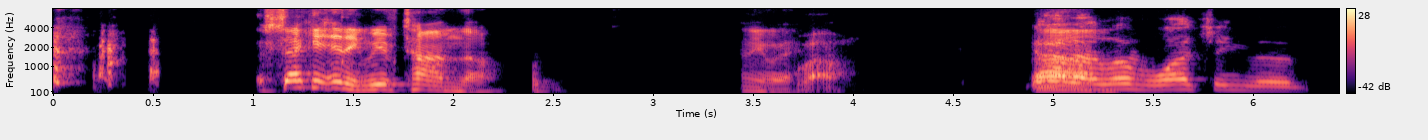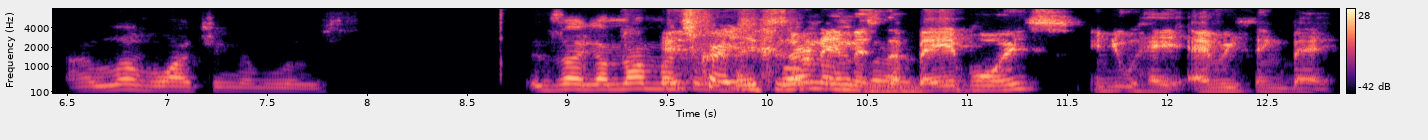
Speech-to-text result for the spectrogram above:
Second inning. We have time though. Anyway, Wow. God, I Um, love watching the. I love watching them lose. It's like I'm not much. It's crazy because their name is the Bay Boys, and you hate everything Bay.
